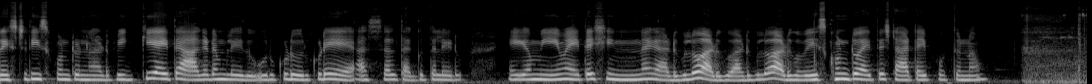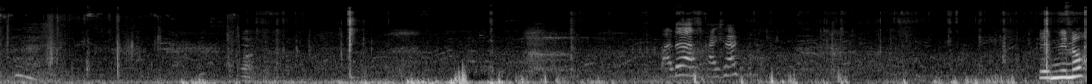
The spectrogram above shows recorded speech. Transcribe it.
రెస్ట్ తీసుకుంటున్నాడు. విగ్గి అయితే ఆగడం లేదు. ఉరుకుడు ఉరుకుడే అస్సలు తగ్గుతలేడు. ఇక మేమైతే చిన్నగా అడుగులో అడుగు అడుగులో అడుగు వేసుకుంటూ అయితే స్టార్ట్ అయిపోతున్నాం. ఏం తిన్నావు?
